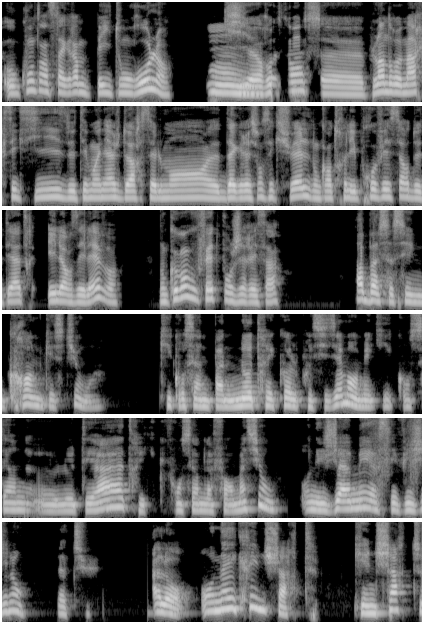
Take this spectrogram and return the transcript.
au compte Instagram Paye ton rôle, qui mmh. recense plein de remarques sexistes, de témoignages de harcèlement, d'agressions sexuelles, donc entre les professeurs de théâtre et leurs élèves. Donc comment vous faites pour gérer ça? Ah bah ça c'est une grande question, hein, qui concerne pas notre école précisément, mais qui concerne le théâtre et qui concerne la formation. On n'est jamais assez vigilant là-dessus. Alors, on a écrit une charte, qui est une charte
